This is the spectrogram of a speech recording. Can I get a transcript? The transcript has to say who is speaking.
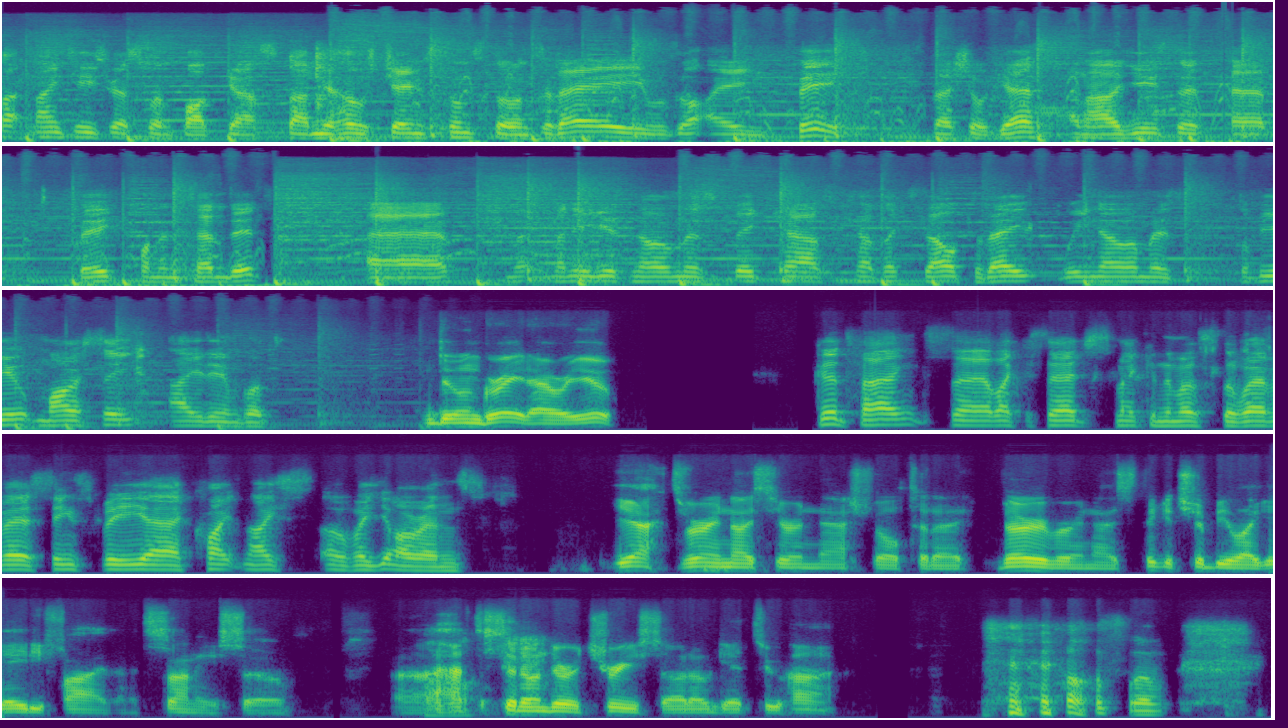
Speaker 1: that 90s Wrestling Podcast. I'm your host, James Dunstone. Today we've got a big special guest, and I'll use the uh, big, pun intended. Uh, many of you know him as Big Cass, Caz XL. Today we know him as W. Morrissey. How you doing, bud?
Speaker 2: I'm doing great. How are you?
Speaker 1: Good, thanks. Uh, like I said, just making the most of the weather. It seems to be uh, quite nice over your ends.
Speaker 2: Yeah, it's very nice here in Nashville today. Very, very nice. I think it should be like 85 and it's sunny. So uh. I have to sit under a tree so I don't get too hot.
Speaker 1: awesome.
